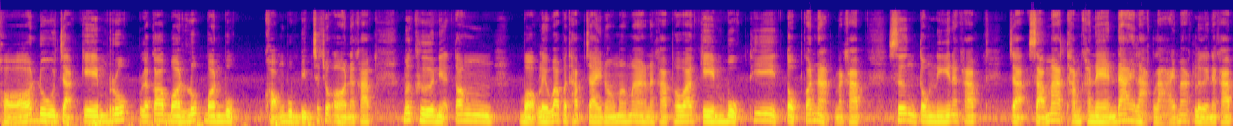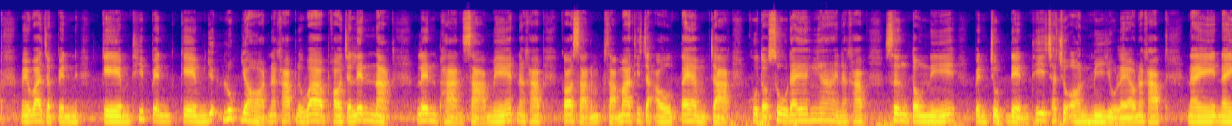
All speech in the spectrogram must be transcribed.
ขอดูจากเกมรุก แล้วก็บอลลุกบอลบุก ของบุ๋มบิมชัชออนนะครับ เมื่อคืนเนี่ยต้องบอกเลยว่าประทับใจน้องมากๆนะครับ เพราะว่าเกมบุกที่ตบก็หนักนะครับ ซึ่งตรงนี้นะครับจะสามารถทำคะแนนได้หลากหลายมากเลยนะครับ ไม่ว่าจะเป็นเกมที่เป็นเกมลูกหยอดนะครับ หรือว่าพอจะเล่นหนักเล่นผ่าน 3 เมตรนะครับ ก็สาสามารถที่จะเอาแต้มจากคู่ต่อสู้ได้ง่ายๆนะครับ ซึ่งตรงนี้เป็นจุดเด่นที่ชัชชุออนมีอยู่แล้วนะครับ ในใน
